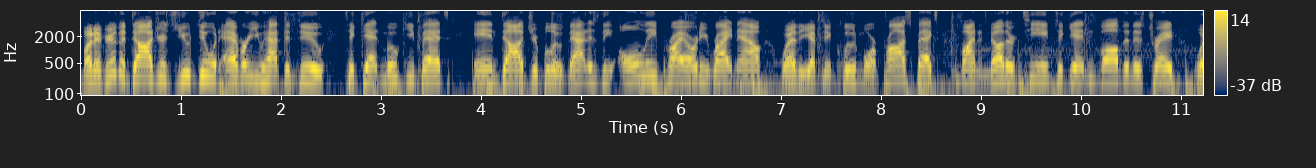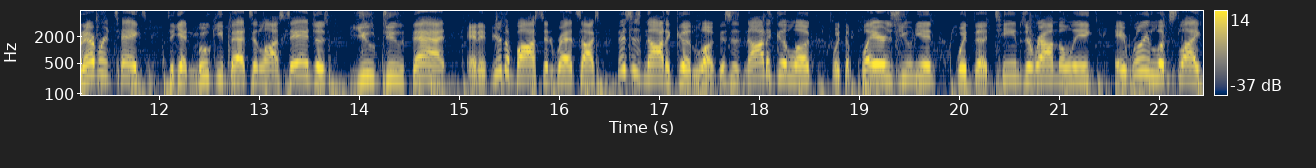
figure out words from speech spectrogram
But if you're the Dodgers, you do whatever you have to do to get Mookie Betts in Dodger Blue. That is the only priority right now, whether you have to include more prospects, find another team to get involved in this trade, whatever it takes to get Mookie Betts in Los Angeles, you do that. And if you're the Boston Red Sox, this is not a good look. This is not a good look with the players' union, with the teams around the league. It really looks like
